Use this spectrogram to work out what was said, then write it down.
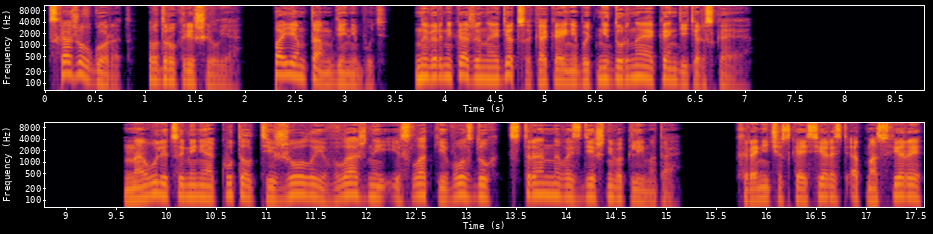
Схожу в город, вдруг решил я. Поем там где-нибудь. Наверняка же найдется какая-нибудь недурная кондитерская. На улице меня окутал тяжелый, влажный и сладкий воздух странного здешнего климата. Хроническая серость атмосферы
